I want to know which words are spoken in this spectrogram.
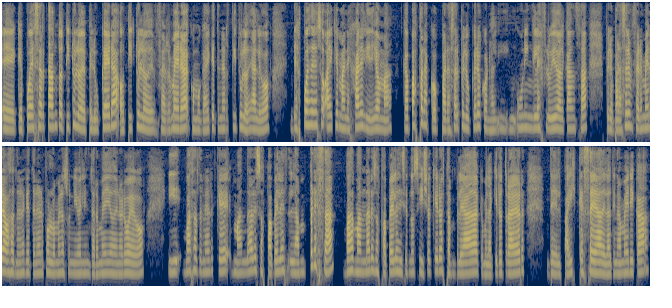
que puede ser tanto título de peluquera o título de enfermera, como que hay que tener título de algo. Después de eso hay que manejar el idioma. Capaz para, para ser peluquero con un inglés fluido alcanza, pero para ser enfermera vas a tener que tener por lo menos un nivel intermedio de noruego y vas a tener que mandar esos papeles, la empresa va a mandar esos papeles diciendo, sí, yo quiero esta empleada que me la quiero traer del país que sea, de Latinoamérica,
